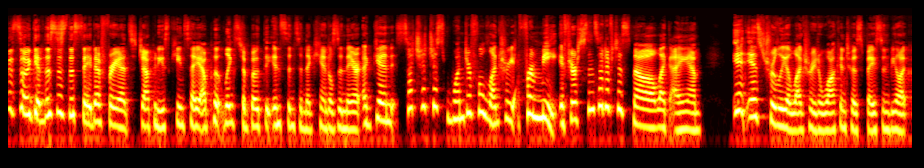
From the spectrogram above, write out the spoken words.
but so again, this is the de France Japanese Quince. I'll put links to both the incense and the candles in there. Again, such a just wonderful luxury for me. If you're sensitive to smell like I am, it is truly a luxury to walk into a space and be like,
